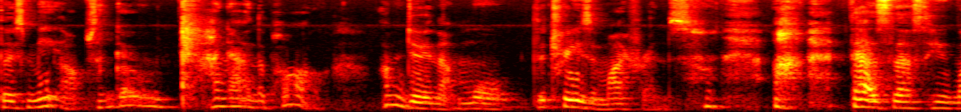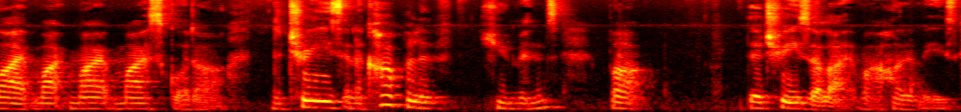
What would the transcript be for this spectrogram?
those meetups and go hang out in the park. I'm doing that more. The trees are my friends. that's that's who my, my, my, my squad are. The trees and a couple of humans, but the trees are like my homies.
